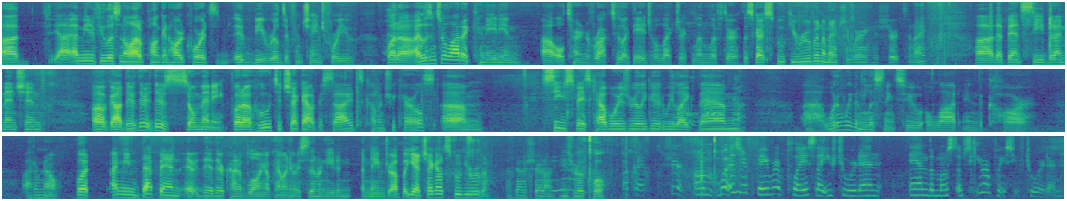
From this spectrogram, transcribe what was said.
Uh, yeah, I mean, if you listen to a lot of punk and hardcore, it's it would be a real different change for you. But uh, I listen to a lot of Canadian uh, alternative rock too, like the Age of Electric, Limblifter. This guy Spookey Ruben. I'm actually wearing his shirt tonight. Uh, that band Seed that I mentioned. Oh God, there, there there's so many. But uh, who to check out besides Coventry Carols? Um, See Space Cowboy is really good. We like Oh, them. Uh, what have we been listening to a lot in the car? I don't know. But I mean, that band, eh, they're, they're kind of blowing up now anyway, so they don't need an, a name drop. But yeah, check out Spookey Ruben. I've got a shirt on. He's real cool. Okay, sure. Um, what is your favorite place that you've toured in, and the most obscure place you've toured in?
